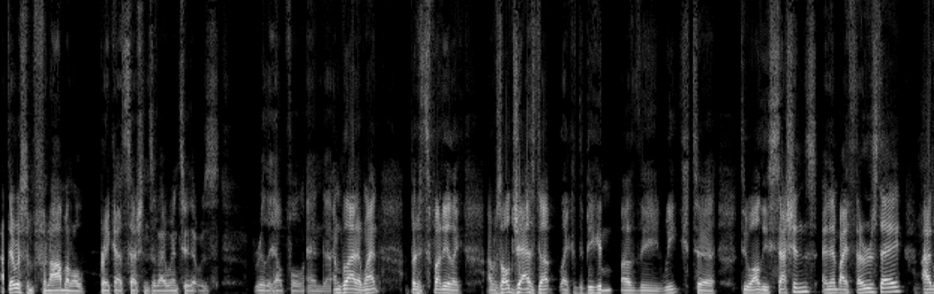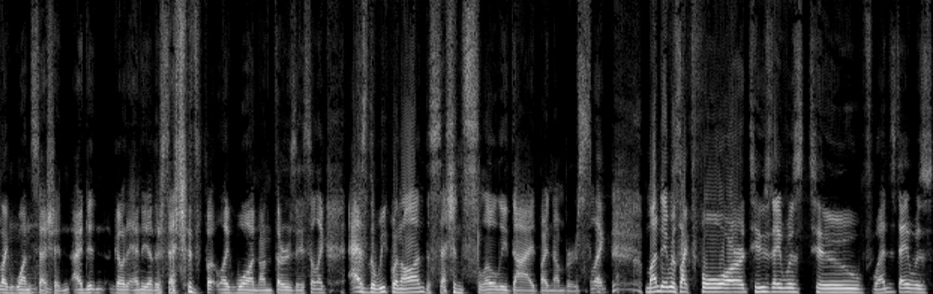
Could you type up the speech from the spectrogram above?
uh, there were some phenomenal breakout sessions that I went to that was really helpful. And uh, I'm glad I went. But it's funny, like I was all jazzed up like at the beginning of the week to do all these sessions, and then by Thursday I had like one session. I didn't go to any other sessions, but like one on Thursday. So like as the week went on, the sessions slowly died by numbers. Like Monday was like four, Tuesday was two, Wednesday was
